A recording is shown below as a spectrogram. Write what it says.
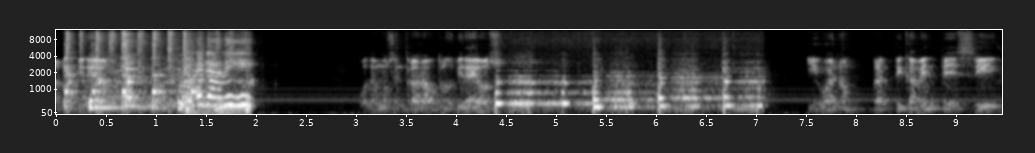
a los videos. Entrar a otros videos. Y bueno, prácticamente sí,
